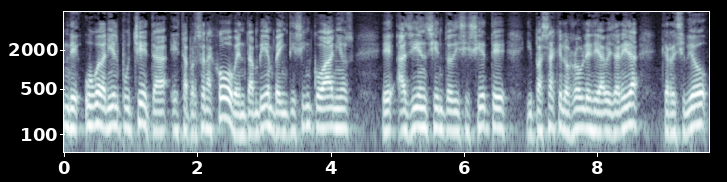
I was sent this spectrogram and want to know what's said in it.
de Hugo Daniel Pucheta, esta persona joven, también 25 años, eh, allí en 117 y pasaje Los Robles de Avellaneda, que recibió,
